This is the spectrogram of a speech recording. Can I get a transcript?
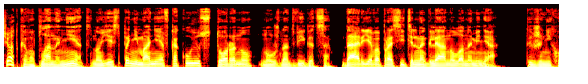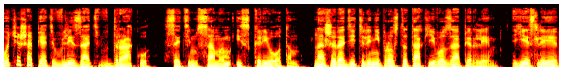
Четкого плана нет, но есть понимание, в какую сторону нужно двигаться. Дарья вопросительно глянула на меня. «Ты же не хочешь опять влезать в драку с этим самым Искариотом? Наши родители не просто так его заперли. Если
